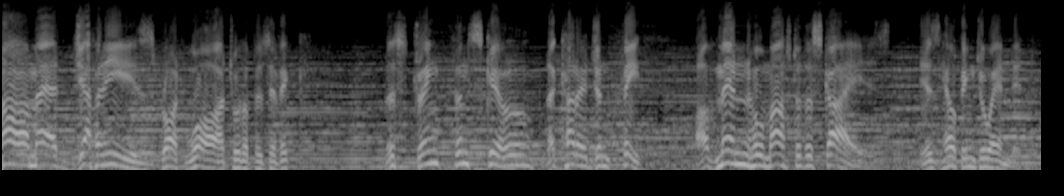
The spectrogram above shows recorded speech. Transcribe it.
Power-mad Japanese brought war to the Pacific. The strength and skill, the courage and faith of men who master the skies is helping to end it.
